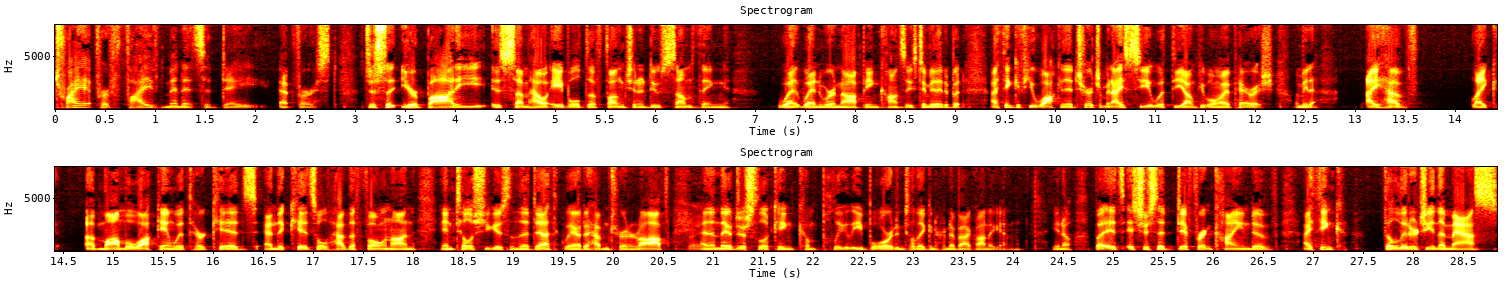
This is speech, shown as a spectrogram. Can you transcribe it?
try it for five minutes a day at first, just so that your body is somehow able to function and do something when, when we're not being constantly stimulated. But I think if you walk into church, I mean, I see it with the young people in my parish. I mean, I have like a mom will walk in with her kids, and the kids will have the phone on until she gives them the death glare to have them turn it off, Right. and then they're just looking completely bored until they can turn it back on again. You know, but it's it's just a different kind of. I think the liturgy and the mass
